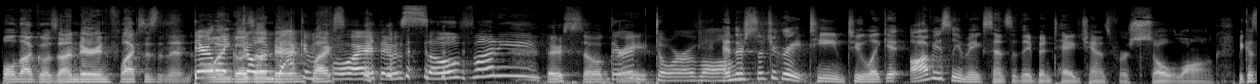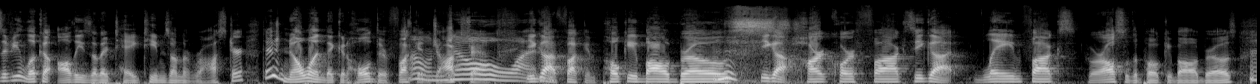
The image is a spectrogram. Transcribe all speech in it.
Bulldog goes under and flexes, and then they're Owen like goes going under back and, flexes. forth. It was so funny. They're so They're great. adorable. And they're such a great team too. Like it obviously makes sense that they've been tag champs for so long. Because if you look at all these other tag teams on the roster, there's no one that could hold their fucking Oh, jockstrap. no one. You got fucking Pokeball Bros. you got Hardcore Fucks. You got Lame Fucks, who are also the Pokeball Bros. Because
